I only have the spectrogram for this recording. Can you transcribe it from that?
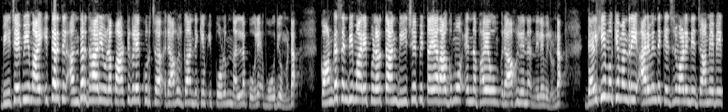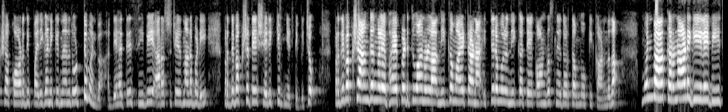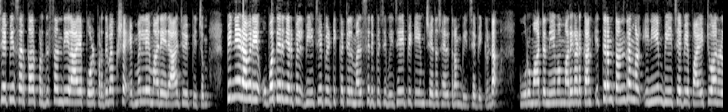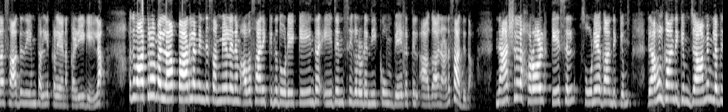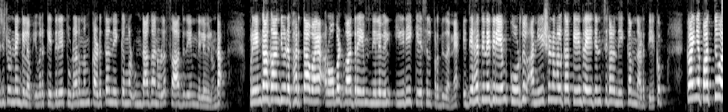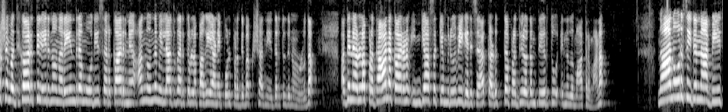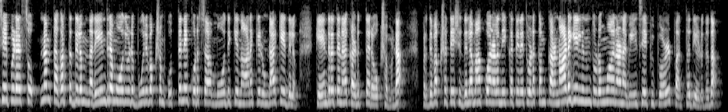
ബി ജെ പിയുമായി ഇത്തരത്തിൽ അന്തർധാരയുള്ള പാർട്ടികളെക്കുറിച്ച് രാഹുൽ ഗാന്ധിക്കും ഇപ്പോഴും നല്ല പോലെ ബോധ്യവുമുണ്ട്. കോൺഗ്രസ് എം പിമാരെ പിളർത്താൻ ബി ജെ പി തയ്യാറാകുമോ എന്ന ഭയവും രാഹുലിന് നിലവിലുണ്ട്. ഡൽഹി മുഖ്യമന്ത്രി അരവിന്ദ് കെജ്രിവാളിന്റെ ജാമ്യാപേക്ഷ കോടതി പരിഗണിക്കുന്നതിന് തൊട്ടു മുൻപ് അദ്ദേഹത്തെ സി ബി ഐ അറസ്റ്റ് ചെയ്ത നടപടി പ്രതിപക്ഷത്തെ ശരിക്കും ഞെട്ടിപ്പിച്ചു. പ്രതിപക്ഷ അംഗങ്ങളെ ഭയപ്പെടുത്തുവാനുള്ള നീക്കമായിട്ടാണ് ഇത്തരമൊരു നീക്കത്തെ കോൺഗ്രസ് നേതൃത്വം നോക്കിക്കാണുന്നത്. മുൻപ് കർണാടകയിലെ ബി ജെ പി സർക്കാർ പ്രതിസന്ധിയിലായപ്പോൾ പ്രതിപക്ഷ എം എൽ എമാരെ രാജിവെപ്പിച്ചും പിന്നീട് അവരെ ഉപതെരഞ്ഞെടുപ്പിൽ ബി ജെ പി ടിക്കറ്റിൽ മത്സരിപ്പിച്ച് വിജയിപ്പിക്കുകയും ചെയ്ത ചരിത്രം ബി ജെ പിക്കുണ്ട്. കൂറുമാറ്റ നിയമം മറികടക്കാൻ ഇത്തരം തന്ത്രങ്ങൾ ഇനിയും ബി ജെ പിയെ പയറ്റുവാനുള്ള സാധ്യതയും തള്ളിക്കളയാൻ കഴിയുകയില്ല. അതുമാത്രവുമല്ല പാർലമെന്റ് സമ്മേളനം അവസാനിക്കുന്നതോടെ കേന്ദ്ര ഏജൻസികളുടെ നീക്കവും വേഗത്തിൽ ആകാനാണ് സാധ്യത. നാഷണൽ ഹെറോൾഡ് കേസിൽ സോണിയാഗാന്ധിക്കും രാഹുൽ ഗാന്ധിക്കും ജാമ്യം ലഭിച്ചിട്ടുണ്ടെങ്കിലും ഇവർക്കെതിരെ തുടർന്നും കടുത്ത നീക്കങ്ങൾ ഉണ്ടാകാനുള്ള സാധ്യതയും നിലവിലുണ്ട്. പ്രിയങ്ക ഗാന്ധിയുടെ ഭർത്താവായ റോബർട്ട് വാദ്രയും നിലവിൽ ഇ ഡി കേസിൽ പ്രതി തന്നെ. ഇദ്ദേഹത്തിനെതിരെയും കൂടുതൽ അന്വേഷണങ്ങൾക്ക് കേന്ദ്ര ഏജൻസികൾ നീക്കം നടത്തിയേക്കും. കഴിഞ്ഞ പത്ത് വർഷം അധികാരത്തിൽ ഇരുന്ന നരേന്ദ്രമോദി സർക്കാരിന് അന്നൊന്നുമില്ലാത്ത തരത്തിലുള്ള പകയാണ് ഇപ്പോൾ പ്രതിപക്ഷ നേതൃത്വത്തിനുള്ളത്. അതിനുള്ള പ്രധാന കാരണം ഇന്ത്യ സഖ്യം രൂപീകരിച്ച് കടുത്ത പ്രതിരോധം തീർത്തു എന്നത് മാത്രമാണ്. നാനൂറ് സീറ്റെന്ന ബി ജെ പിയുടെ സ്വപ്നം തകർത്തതിലും നരേന്ദ്രമോദിയുടെ ഭൂരിപക്ഷം കുത്തനെ കുറിച്ച് മോദിക്ക് നാണക്കേടുണ്ടാക്കിയതിലും കേന്ദ്രത്തിന് കടുത്ത രോക്ഷമുണ്ട്. പ്രതിപക്ഷത്തെ ശിഥിലമാക്കുവാനുള്ള നീക്കത്തിന്റെ തുടക്കം കർണാടകയിൽ നിന്നും തുടങ്ങുവാനാണ് ബി ജെ പി ഇപ്പോൾ പദ്ധതിയിടുന്നത്.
